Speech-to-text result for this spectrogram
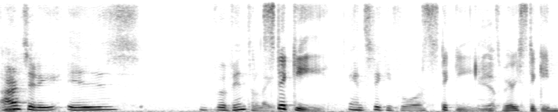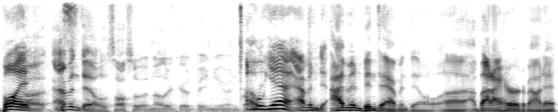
Iron City is the ventilated sticky, and sticky floor. sticky. Yep. It's very sticky. But Uh, Avondale is also another good venue. In Oh yeah, Avondale. I haven't been to Avondale, uh, but I heard about it.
